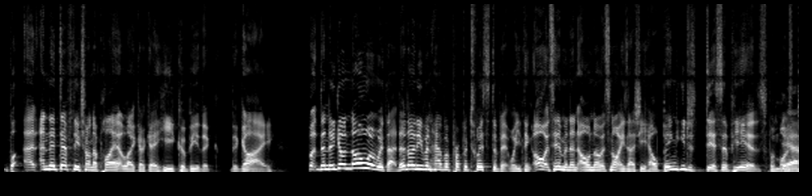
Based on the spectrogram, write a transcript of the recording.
but, and they're definitely trying to play it like, okay, he could be the the guy. But then they go nowhere with that. They don't even have a proper twist of it where you think, oh, it's him, and then, oh, no, it's not. He's actually helping. He just disappears for most Yeah.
